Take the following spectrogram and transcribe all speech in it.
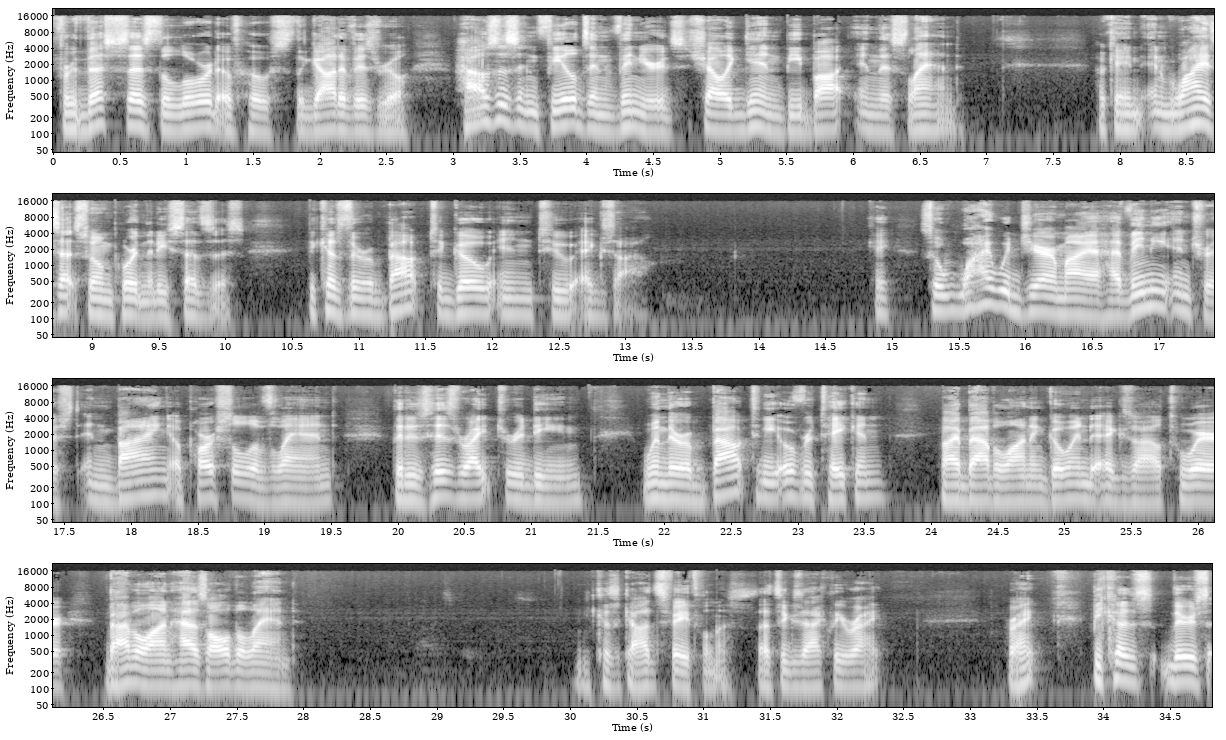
For thus says the Lord of hosts, the God of Israel, Houses and fields and vineyards shall again be bought in this land. Okay, and, why is that so important that he says this? Because they're about to go into exile. Okay, so why would Jeremiah have any interest in buying a parcel of land that is his right to redeem when they're about to be overtaken by Babylon and go into exile to where Babylon has all the land. Because God's faithfulness. That's exactly right. Right? Because there's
